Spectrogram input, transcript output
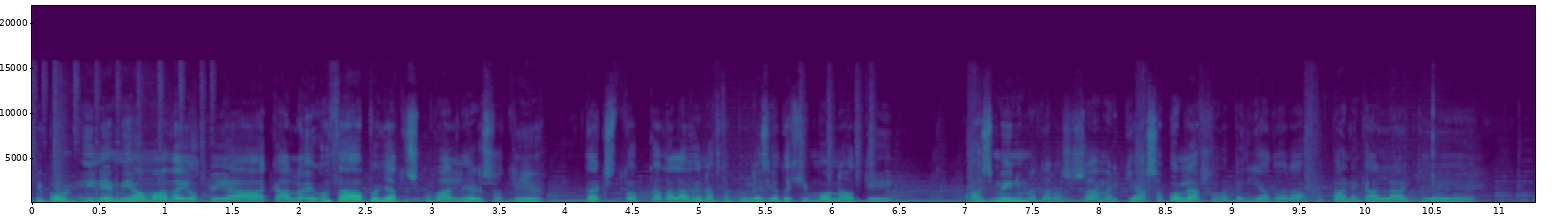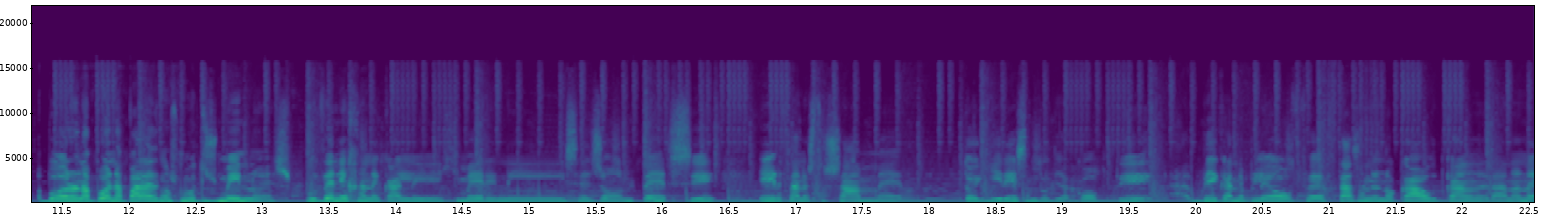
Λοιπόν, είναι μια ομάδα η οποία. Καλό, εγώ θα πω για τους κουβαλίερε ότι. Εντάξει, το καταλαβαίνω αυτό που λες για το χειμώνα ότι ας μείνουμε τώρα στο Σάμερ και ας απολαύσουν τα παιδιά τώρα αφού πάνε καλά και. Μπορώ να πω ένα παράδειγμα, ας πούμε, τους Μίνωε που δεν είχαν καλή χειμερινή σεζόν πέρσι. Ήρθαν στο Summer, το γυρίσαν το διακόπτη, μπήκανε playoff, ε, φτάσανε knockout, κάνανε, ράνανε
